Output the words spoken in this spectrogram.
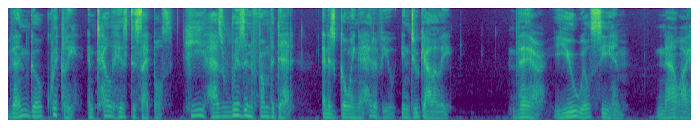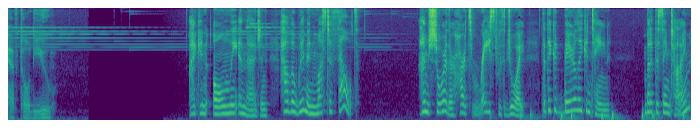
Then go quickly and tell his disciples he has risen from the dead and is going ahead of you into Galilee. There you will see him. Now I have told you. I can only imagine how the women must have felt. I'm sure their hearts raced with joy that they could barely contain, but at the same time,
